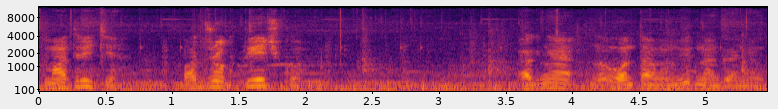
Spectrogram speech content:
Смотрите, поджег печку. Огня, ну вон там, он видно огонек.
